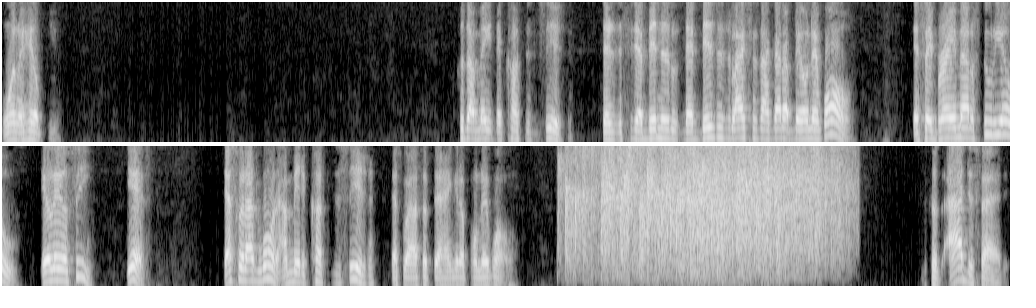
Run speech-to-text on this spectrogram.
want to help you. Because I made that conscious decision. That see that business that business license I got up there on that wall. That say Brain Matter Studios, LLC. Yes. That's what I wanted. I made a conscious decision That's why it's up there hanging up on that wall. Because I decided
